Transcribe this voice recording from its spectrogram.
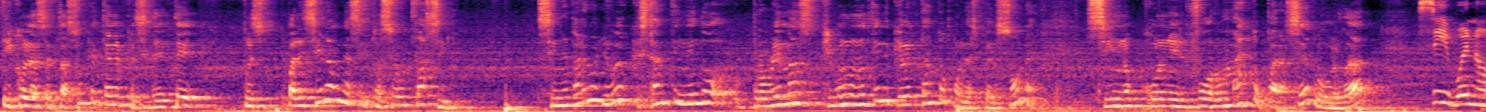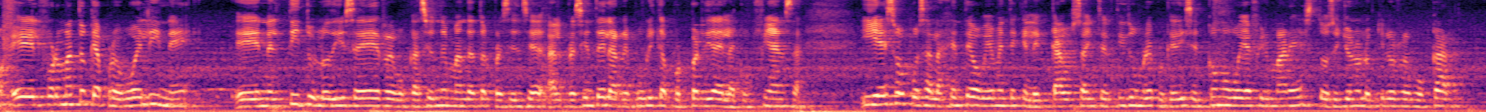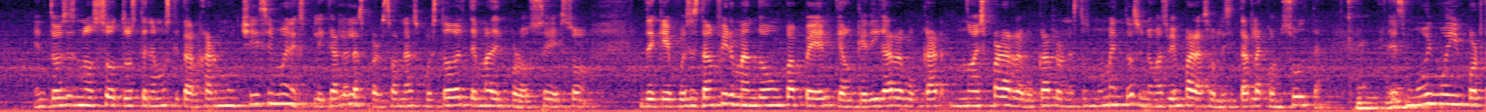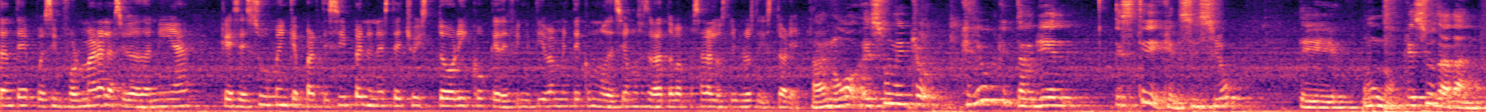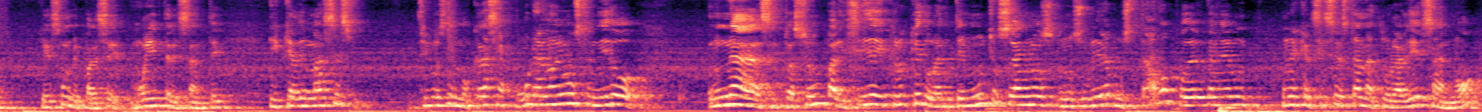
y con la aceptación que tiene el presidente, pues pareciera una situación fácil. Sin embargo, yo veo que están teniendo problemas que, bueno, no tienen que ver tanto con las personas, sino con el formato para hacerlo, ¿verdad? Sí, bueno, el formato que aprobó el INE en el título dice revocación de mandato al, al presidente de la República por pérdida de la confianza. Y eso pues a la gente obviamente que le causa incertidumbre porque dicen, ¿cómo voy a firmar esto si yo no lo quiero revocar? Entonces nosotros tenemos que trabajar muchísimo en explicarle a las personas pues todo el tema del proceso, de que pues están firmando un papel que aunque diga revocar, no es para revocarlo en estos momentos, sino más bien para solicitar la consulta. Es muy muy importante pues informar a la ciudadanía que se sumen, que participen en este hecho histórico que definitivamente, como decíamos hace rato, va a pasar a los libros de historia. Ah, no, es un hecho. Creo que también este ejercicio, eh, uno, que es ciudadano, que eso me parece muy interesante, y que además es, digo, es democracia pura, no hemos tenido una situación parecida y creo que durante muchos años nos hubiera gustado poder tener un, un ejercicio de esta naturaleza, ¿no?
